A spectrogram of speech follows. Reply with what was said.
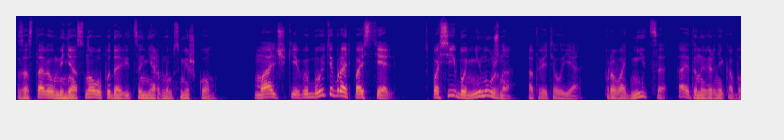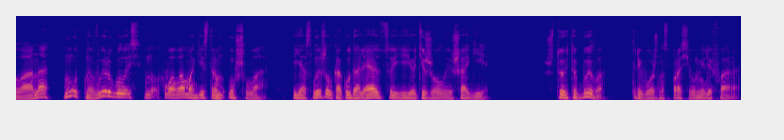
заставил меня снова подавиться нервным смешком. «Мальчики, вы будете брать постель?» «Спасибо, не нужно», — ответил я. Проводница, а это наверняка была она, мутно выругалась, но хвала магистрам ушла. Я слышал, как удаляются ее тяжелые шаги. «Что это было?» — тревожно спросил Мелифара.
